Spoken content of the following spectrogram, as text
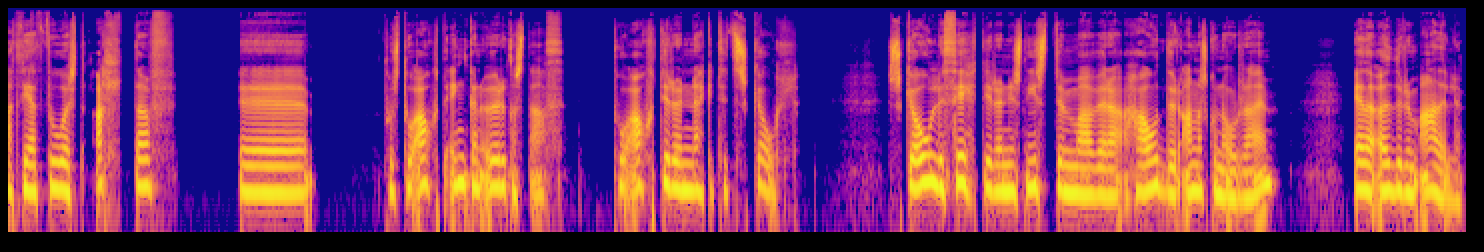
að því að þú ert alltaf uh, þú veist, þú átt engan örugan stað þú átt í rauninni ekki til skjól skjóli þitt í rauninni snýstum að vera háður annars konar úrræðum eða öðrum aðilum.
